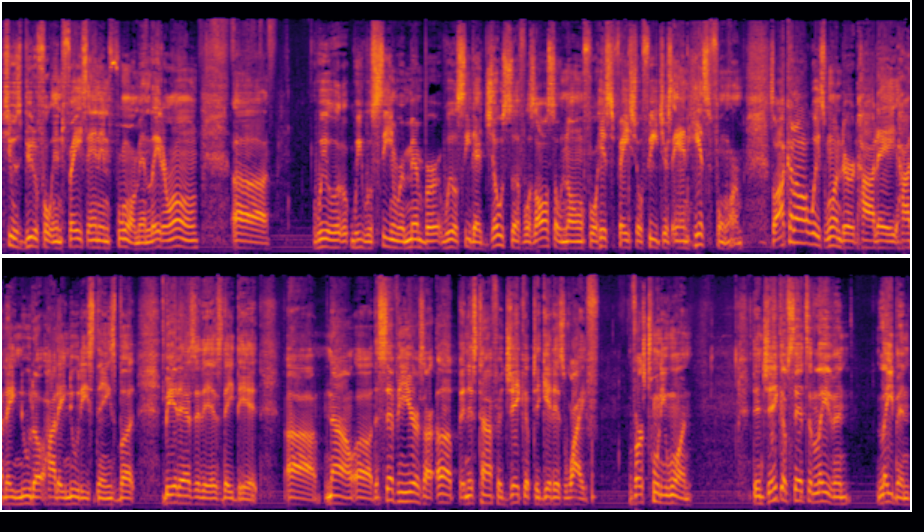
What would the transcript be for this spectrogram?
she was beautiful in face and in form. And later on, uh, we will we will see and remember we'll see that Joseph was also known for his facial features and his form. So I kind of always wondered how they how they knew the, how they knew these things, but be it as it is, they did. Uh, now uh, the seven years are up, and it's time for Jacob to get his wife. Verse twenty one. Then Jacob said to Laban, Laban,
